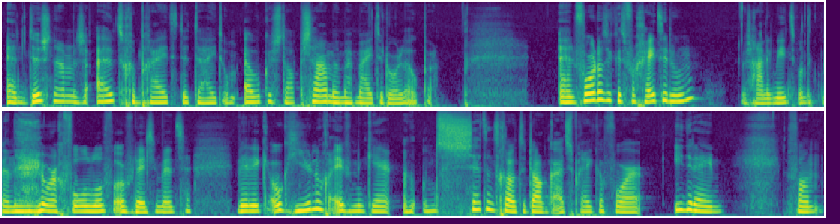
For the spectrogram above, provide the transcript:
En dus namen ze uitgebreid de tijd om elke stap samen met mij te doorlopen. En voordat ik het vergeet te doen, waarschijnlijk niet, want ik ben heel erg vol lof over deze mensen, wil ik ook hier nog even een keer een ontzettend grote dank uitspreken voor iedereen van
